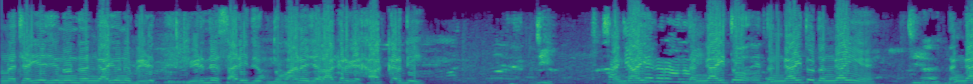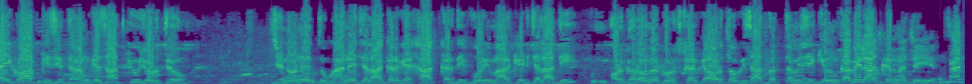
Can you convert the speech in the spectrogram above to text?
होना चाहिए जिन्होंने दंगाइयों ने भीड़ भीड़ ने सारी दुकानें जला करके खाक कर दी। जी। दंगाई दंगाई तो दंगाई तो दंगाई है। दंगाई को आप किसी धर्म के साथ क्यों जोड़ते हो? जिन्होंने दुकानें जला करके खाक कर दी पूरी मार्केट जला दी और घरों में घुस करके औरतों के साथ बदतमीजी की उनका भी इलाज करना चाहिए।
